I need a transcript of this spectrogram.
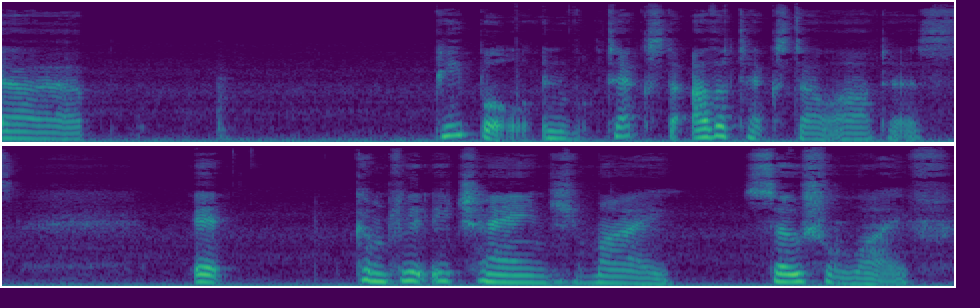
uh, people in text other textile artists. It completely changed my social life,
